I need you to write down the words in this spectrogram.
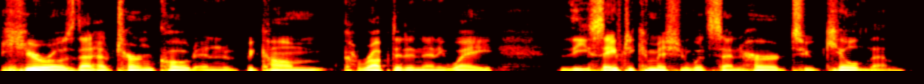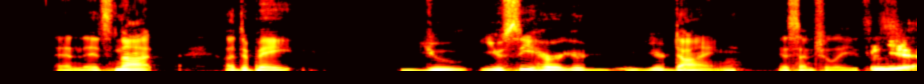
heroes that have turned code and have become corrupted in any way, the safety commission would send her to kill them. And it's not a debate. You you see her, you're you're dying essentially. Yeah.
